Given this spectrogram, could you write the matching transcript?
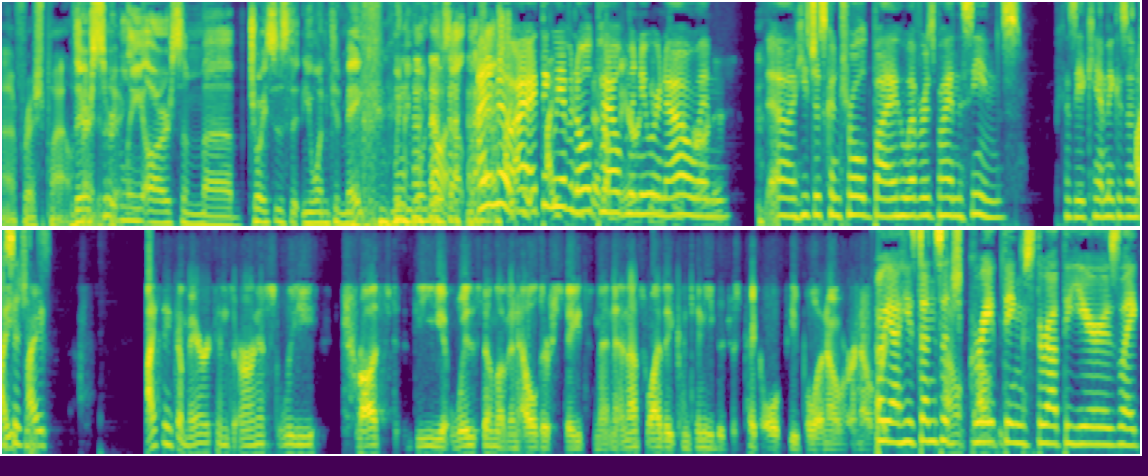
uh, fresh pile. There Sorry pick. certainly are some uh, choices that one can make when you one goes out in the I don't know. I, I think we have an old that pile of manure now, and uh, he's just controlled by whoever's behind the scenes because he can't make his own I, decisions. I, I think Americans earnestly trust the wisdom of an elder statesman, and that's why they continue to just pick old people and over and over. oh yeah, he's done such don't- great things throughout the years, like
